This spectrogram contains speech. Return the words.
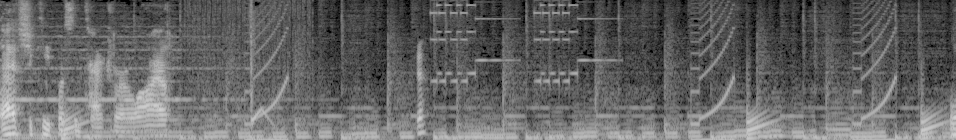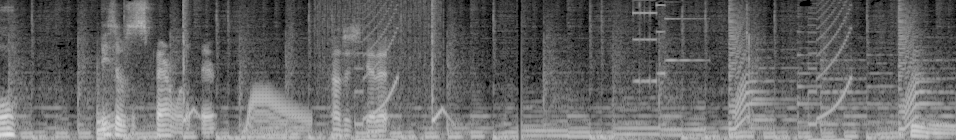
That should keep us intact for a while. Yeah. Oh. At least there was a spare one up there. Wow. I'll just get it. Hmm.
